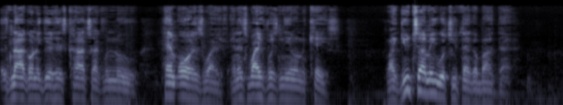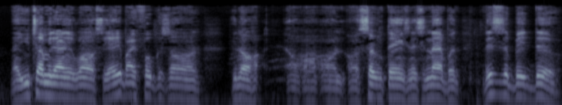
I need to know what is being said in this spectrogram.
is not going to get his contract renewed, him or his wife. And his wife wasn't even on the case. Like, you tell me what you think about that. Now, you tell me that ain't wrong. See, everybody focus on, you know, on, on, on certain things and this and that, but this is a big deal.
